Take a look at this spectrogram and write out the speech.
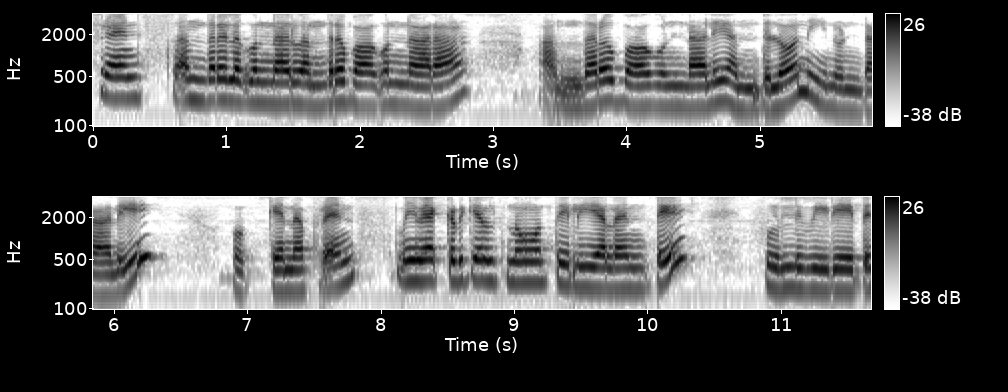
ఫ్రెండ్స్ అందరు ఎలాగున్నారు? అందరూ బాగున్నారా? అందరూ బాగుండాలి అందులో నేను ఉండాలి ఓకేనా ఫ్రెండ్స్? మేము ఎక్కడికి వెళ్తున్నామో తెలియాలంటే ఫుల్ వీడియో అయితే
